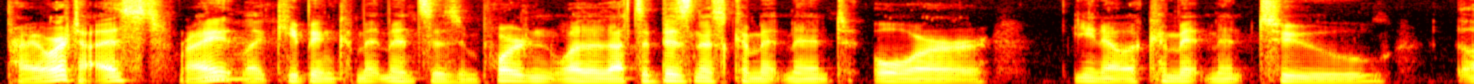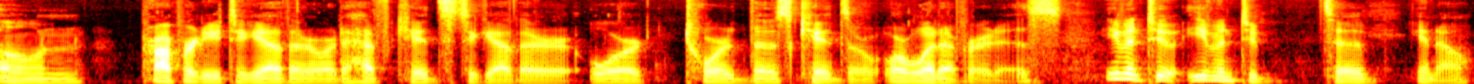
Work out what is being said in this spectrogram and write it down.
prioritized, right? Like keeping commitments is important, whether that's a business commitment or, you know, a commitment to own property together or to have kids together or toward those kids or, or whatever it is. Even to even to to, you know,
